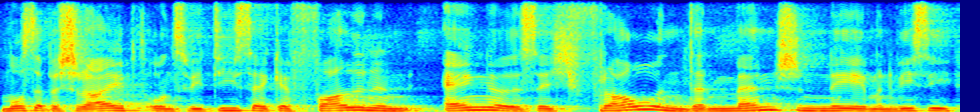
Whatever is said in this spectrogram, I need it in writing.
Mose beschreibt uns, wie diese gefallenen Engel sich Frauen der Menschen nehmen, wie sie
